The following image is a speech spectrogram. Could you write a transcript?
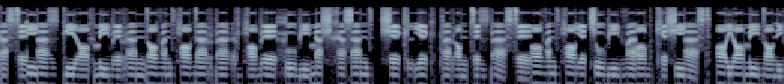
دسته ای از گیاه می‌برند آمندها در برگها به خوبی مشخصند شکل یک پرانتز بسته آمندهای چوبی و آبکشی است آیا می‌دانید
